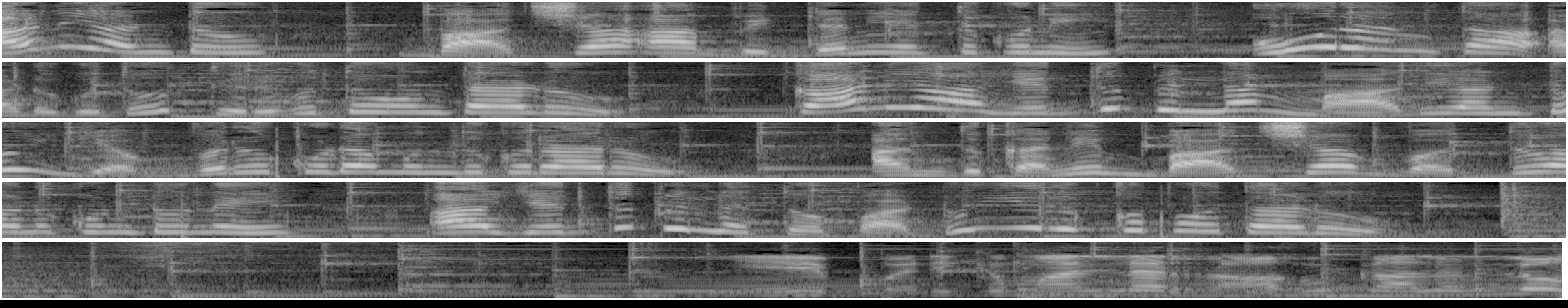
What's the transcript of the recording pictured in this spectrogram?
అని అంటూ బాద్షా ఆ బిడ్డని ఎత్తుకుని ఊరంతా అడుగుతూ తిరుగుతూ ఉంటాడు. కాని ఆ ఎద్దు పిల్ల మాది అంటూ ఎవ్వరూ కూడా ముందుకు రారు. అందుకని బాద్షా వద్దు అనుకుంటూనే ఆ ఎద్దు పిల్లతో పాటు ఇరుక్కుపోతాడు. ఏ పనికి మాలిన రాహుకాలంలో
